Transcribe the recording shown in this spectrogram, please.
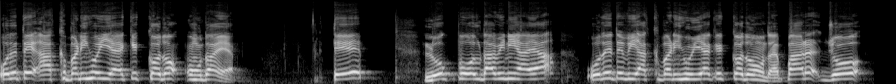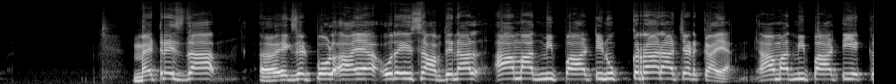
ਉਹਦੇ ਤੇ ਅੱਖ ਬਣੀ ਹੋਈ ਹੈ ਕਿ ਕਦੋਂ ਆਉਂਦਾ ਹੈ। ਤੇ ਲੋਕ ਪੋਲ ਦਾ ਵੀ ਨਹੀਂ ਆਇਆ, ਉਹਦੇ ਤੇ ਵੀ ਅੱਖ ਬਣੀ ਹੋਈ ਹੈ ਕਿ ਕਦੋਂ ਆਉਂਦਾ ਪਰ ਜੋ ਮੈਟ੍ਰਿਕਸ ਦਾ ਐਗਜ਼ਿਟ ਪੋਲ ਆਇਆ, ਉਹਦੇ ਹਿਸਾਬ ਦੇ ਨਾਲ ਆਮ ਆਦਮੀ ਪਾਰਟੀ ਨੂੰ ਕਰਾਰਾ ਝਟਕਾਇਆ ਆਮ ਆਦਮੀ ਪਾਰਟੀ ਇੱਕ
